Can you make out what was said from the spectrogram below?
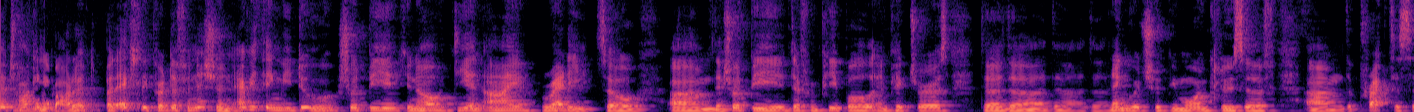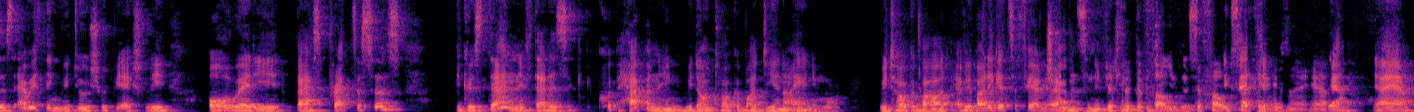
are talking about it, but actually, per definition, everything we do should be, you know, DNI ready. So um, there should be different people in pictures. The, the, the, the language should be more inclusive. Um, the practices, everything we do should be actually already best practices. Because then, if that is happening, we don't talk about DNI anymore. We talk about everybody gets a fair yeah. chance, and if Just you can the default, this, default exactly. setting, isn't it? Yeah, yeah, yeah, yeah.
